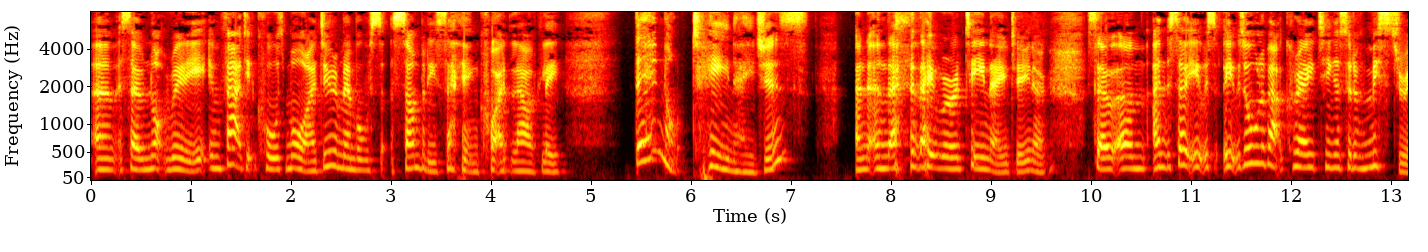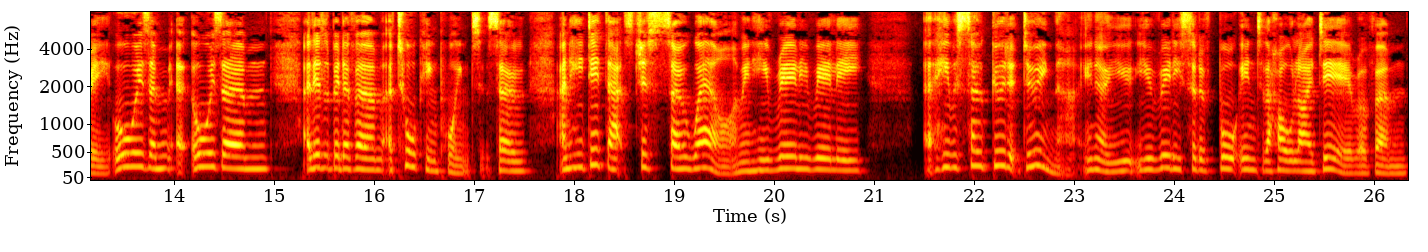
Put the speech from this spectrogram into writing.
Um, so not really. In fact, it caused more. I do remember somebody saying quite loudly, they're not teenagers and and they were a teenager, you know. So um, and so it was it was all about creating a sort of mystery, always a always um a little bit of um, a talking point. So and he did that just so well. I mean, he really really he was so good at doing that. You know, you, you really sort of bought into the whole idea of, um,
